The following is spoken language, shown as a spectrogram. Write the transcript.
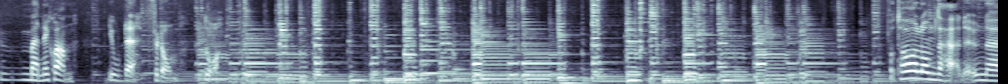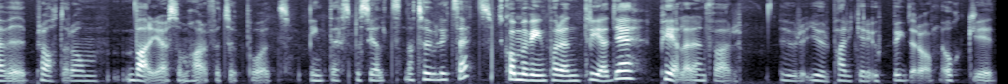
människan gjorde för dem då. På tal om det här nu när vi pratar om vargar som har fötts upp på ett inte speciellt naturligt sätt så kommer vi in på den tredje pelaren för hur djurparker är uppbyggda då. Och eh,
